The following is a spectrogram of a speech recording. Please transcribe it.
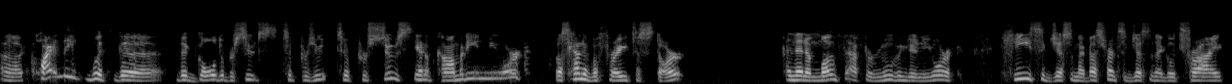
uh, quietly with the the goal to pursue to pursue to pursue stand up comedy in New York. I was kind of afraid to start, and then a month after moving to New York, he suggested my best friend suggested I go try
